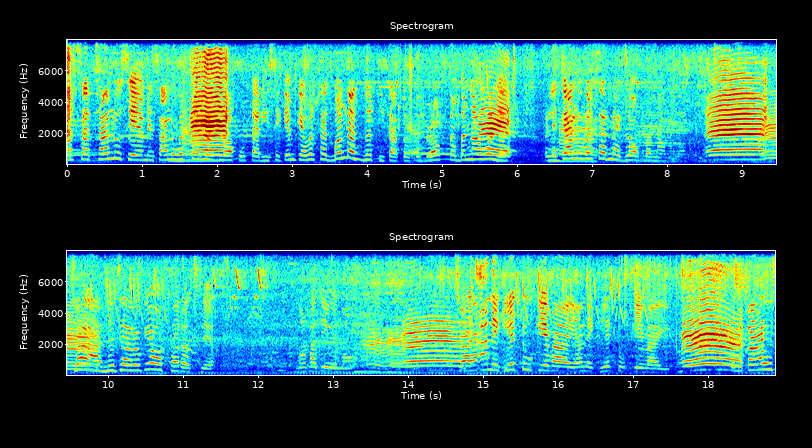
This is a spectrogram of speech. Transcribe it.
વરસાદ ચાલુ છે અમે ચાલુ બ્લોક ઉતારી છે કેમ વરસાદ બંધ જ નથી થતો તો બ્લોક તો બનાવવો ને એટલે ચાલુ વરસાદમાં બ્લોક બનાવી જા નજારો કેવો સરસ છે. મહાદેવ નો આને ઘેટું કેવાય આને ઘેટું કેવાય કાળું છે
